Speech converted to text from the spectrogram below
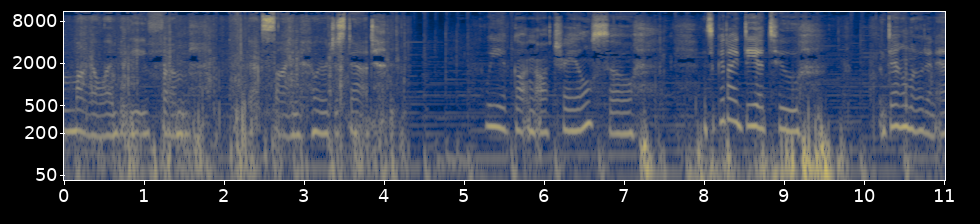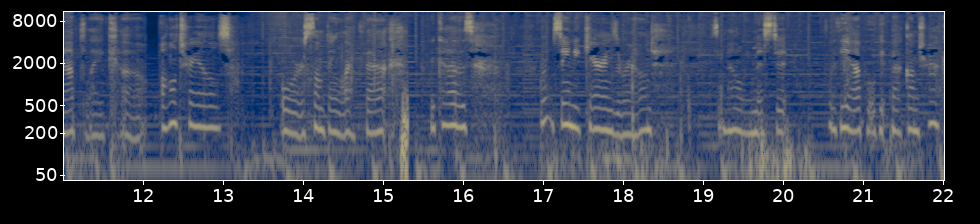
mile, I believe, from that sign we were just at. We have gotten off trail, so it's a good idea to download an app like uh, AllTrails or something like that because I don't see any cairns around. Somehow we missed it. With the app, we'll get back on track.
